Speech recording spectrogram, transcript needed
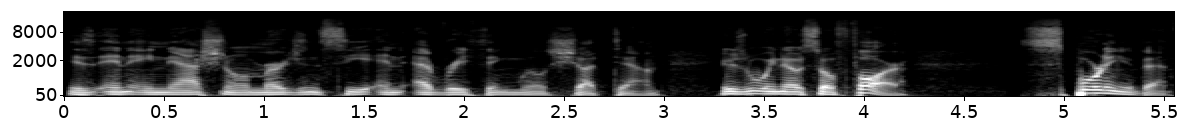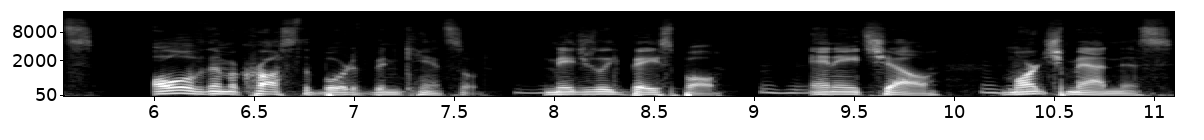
is in a national emergency and everything will shut down. Here's what we know so far. Sporting events, all of them across the board have been canceled. Major League Baseball, Mhm. NHL, Mhm. March Madness.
